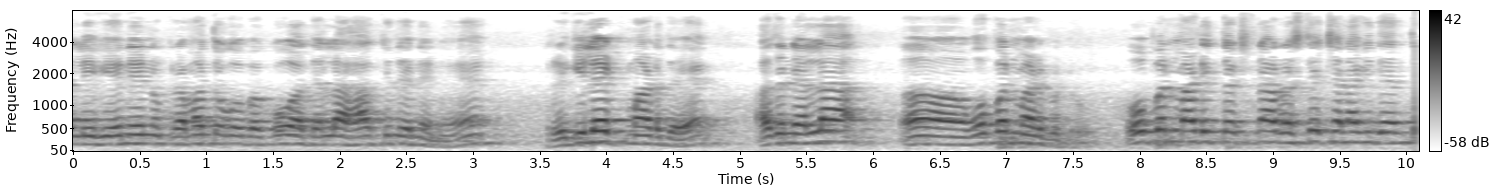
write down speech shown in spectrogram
ಅಲ್ಲಿಗೆ ಏನೇನು ಕ್ರಮ ತಗೋಬೇಕು ಅದೆಲ್ಲ ಹಾಕಿದೇನೆ ರೆಗ್ಯುಲೇಟ್ ಮಾಡಿದೆ, ಅದನ್ನೆಲ್ಲ ಓಪನ್ ಮಾಡಿಬಿಟ್ರು. ಓಪನ್ ಮಾಡಿದ ತಕ್ಷಣ ರಸ್ತೆ ಚೆನ್ನಾಗಿದೆ ಅಂತ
